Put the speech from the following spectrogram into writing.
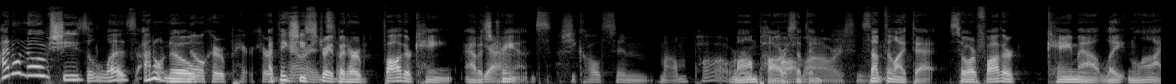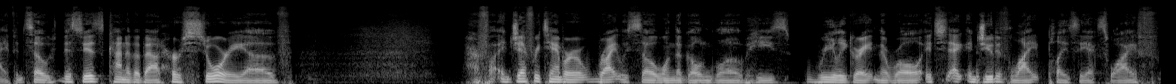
I don't know if she's a les. I don't know. No, her, her I think she's straight, but her father came out as yeah. trans She calls him Mom Pa or mom pa or something, or something. something like that. So her father came out late in life, and so this is kind of about her story of her. Fa- and Jeffrey Tambor, rightly so, won the Golden Globe. He's really great in the role. It's and Judith Light plays the ex-wife,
